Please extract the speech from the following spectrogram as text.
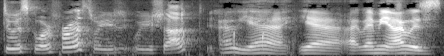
do a score for us? Were you were you shocked? Oh yeah, yeah. I, I mean, I was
